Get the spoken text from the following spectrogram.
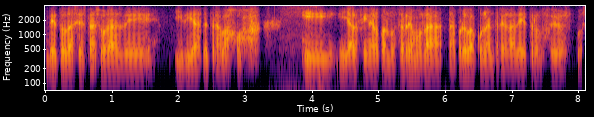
de todas estas horas de, y días de trabajo y, y al final cuando cerremos la, la prueba con la entrega de trofeos, pues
